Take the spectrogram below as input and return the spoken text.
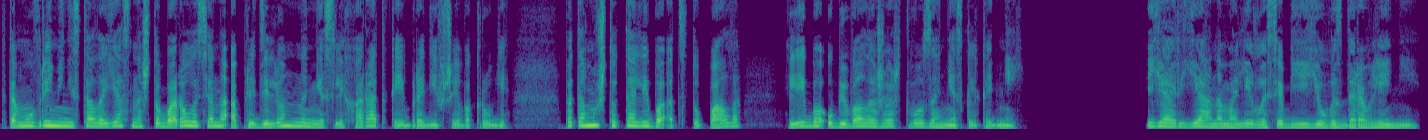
К тому времени стало ясно, что боролась она определенно не с лихорадкой, бродившей в округе, потому что та либо отступала, либо убивала жертву за несколько дней. Я рьяно молилась об ее выздоровлении,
